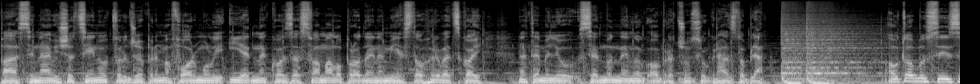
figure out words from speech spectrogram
pa se najviša cijena utvrđuje prema formuli jednako za sva maloprodajna mjesta u Hrvatskoj na temelju sedmodnevnog obračunskog razdoblja. Autobus iz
